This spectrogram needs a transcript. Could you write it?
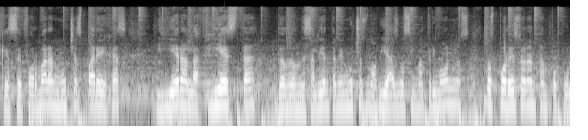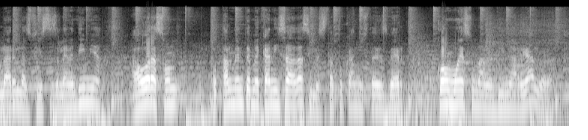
que se formaran muchas parejas y era la fiesta de donde salían también muchos noviazgos y matrimonios. Entonces por eso eran tan populares las fiestas de la vendimia. Ahora son totalmente mecanizadas y les está tocando a ustedes ver cómo es una vendimia real, ¿verdad?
